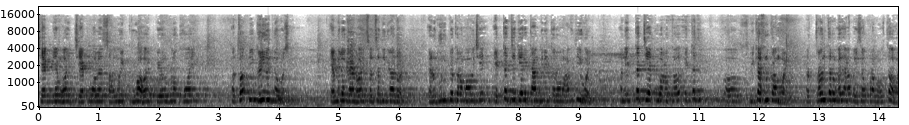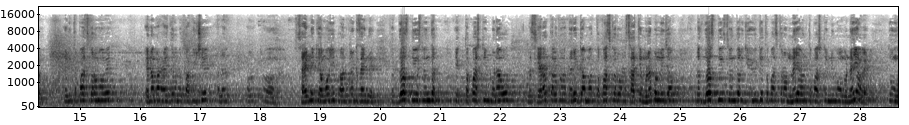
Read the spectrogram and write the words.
ચેક ડેમ હોય, ચેક વોલ હોય, સામૂહિક કુવા હોય પેવર બ્લોક હોય, અથવા બી ઘણી યોજનાઓ છે. એમએલએ ગ્રાન્ટ હોય, સંસદીય ગ્રાન્ટ હોય, એનો દુરુપયોગ કરવામાં આવે છે. એક જ જગ્યાએ કામગીરી કરવામાં આવતી હોય અને એક જ ચેક વોલ અથવા એક જ વિકાસનું કામ હોય, તો ત્રણ ત્રણ વખત એના પૈસા ઉપડવામાં આવતા હોય, એની તપાસ કરવામાં આવે, એના માટે આવેદનપત્ર આપ્યું છે, અને સાહેબને કહેવામાં આવ્યું પ્રાંત કલેક્ટર સાહેબને કે દસ દિવસની અંદર એક તપાસ ટીમ બનાવો, અને શહેરા તાલુકાના દરેક ગામમાં તપાસ કરો, અને સાથે મને પણ લઈ જાઓ, અને દસ દિવસની અંદર જે યોગ્ય તપાસ કરવામાં નહીં આવે, તપાસ ટીમ નિમવામાં નહીં આવે, તો હું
